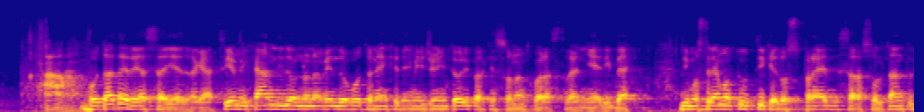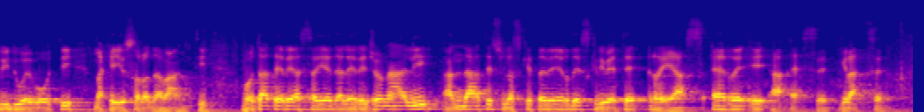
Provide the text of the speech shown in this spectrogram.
Ah, votate Rea Sayed ragazzi, io mi candido non avendo voto neanche dei miei genitori perché sono ancora stranieri. Beh, Dimostriamo a tutti che lo spread sarà soltanto di due voti, ma che io sarò davanti. Votate Reas Sayed alle regionali, andate sulla scheda verde, scrivete Reas, R-E-A-S. Grazie.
